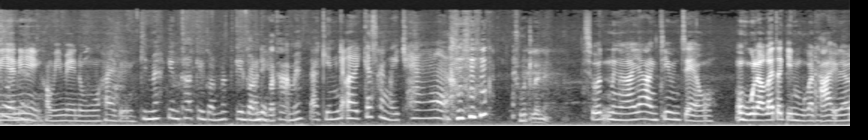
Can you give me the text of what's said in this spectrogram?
มีอันนี้เขามีเมนูให้เลย กินไหมกินข้าวกินก่อนมากินก่อนเอาหดิมูกระทะไหมอยากกินก็เออก็สั่งเลยแค่ชุดเลยเนี่ย ชุดเนื้อย่างจิ้มแจ่วโอ้โหเราก็จะกินหมูกระทะอยู่แล้ว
